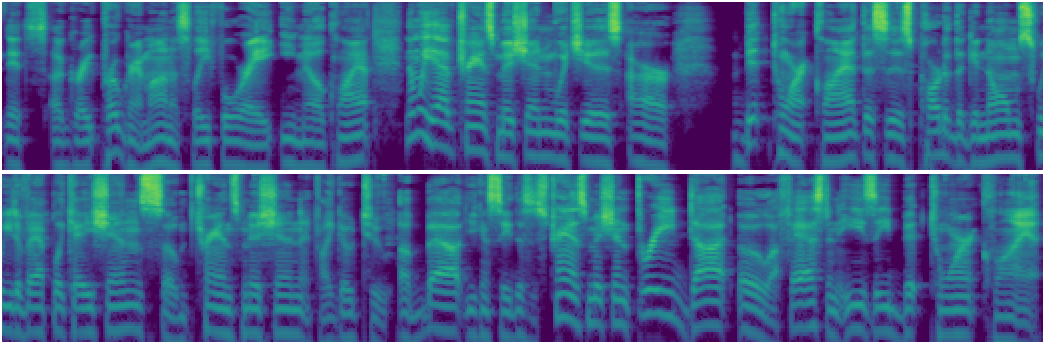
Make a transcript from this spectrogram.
it's a great program, honestly, for a email client. Then we have Transmission, which is our BitTorrent client. This is part of the GNOME suite of applications. So transmission, if I go to about, you can see this is transmission 3.0, a fast and easy BitTorrent client.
